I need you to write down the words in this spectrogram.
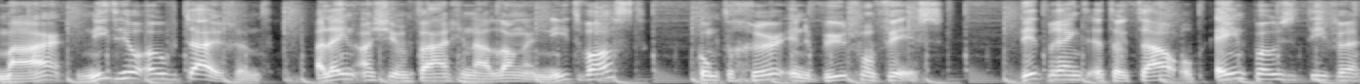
maar niet heel overtuigend. Alleen als je een vagina langer niet wast, komt de geur in de buurt van vis. Dit brengt het totaal op één positieve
